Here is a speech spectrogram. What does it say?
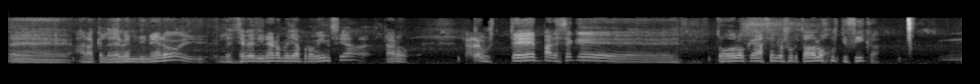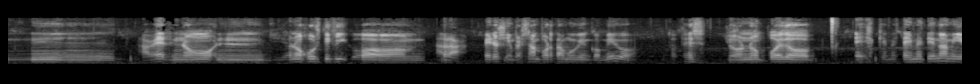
eh, a la que le deben dinero y les debe dinero media provincia. Claro, Claro. usted parece que todo lo que hacen los hurtados lo justifica. Mm, A ver, no, mm, yo no justifico nada, pero siempre se han portado muy bien conmigo. Entonces, yo no puedo. Es que me estáis metiendo a mí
